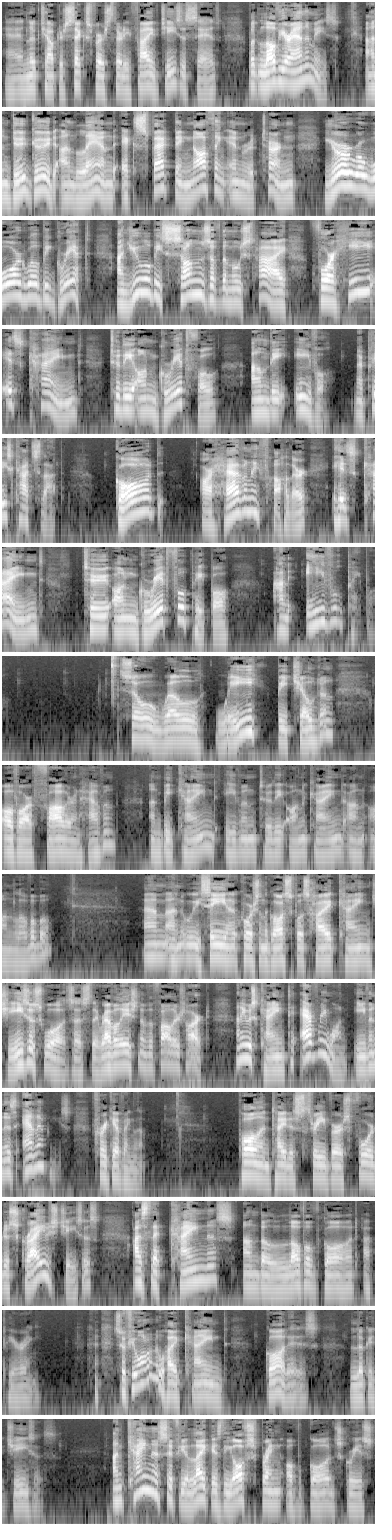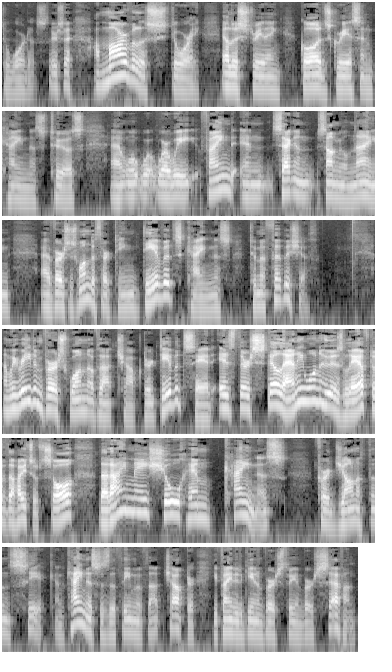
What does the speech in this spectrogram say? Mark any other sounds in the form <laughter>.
In Luke chapter 6, verse 35, Jesus says, But love your enemies, and do good, and lend, expecting nothing in return. Your reward will be great, and you will be sons of the Most High, for He is kind to the ungrateful and the evil. Now, please catch that. God, our Heavenly <laughs> Father, is kind to ungrateful people and evil people. So will we be children of our Father in heaven and be kind even to the unkind and unlovable? Um, and we see, of course, in the Gospels how kind Jesus was as the revelation of the Father's heart. And he was kind to everyone, even his enemies, forgiving them. Paul in Titus 3, verse 4, describes Jesus as the kindness and the love of God appearing. <laughs> so if you want to know how kind God is, look at Jesus. And kindness, if you like, is the offspring of God's grace toward us. There's a, a marvelous story illustrating God's grace and kindness to us, uh, where we find in 2 Samuel 9, uh, verses 1 to 13, David's kindness to Mephibosheth. And we read in verse 1 of that chapter David said, Is there still anyone who is left of the house of Saul that I may show him kindness for Jonathan's sake? And kindness is the theme of that chapter. You find it again in verse 3 and verse 7.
